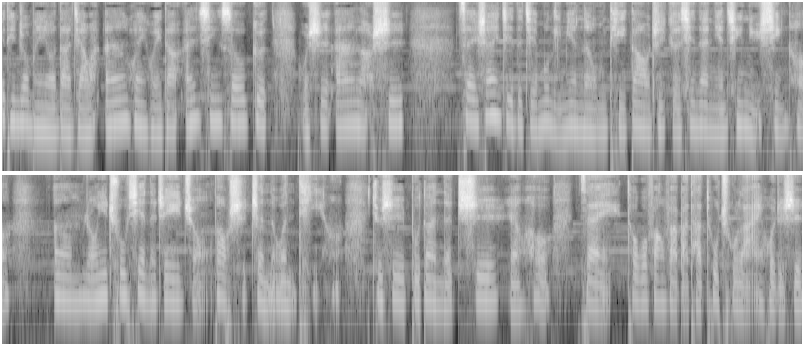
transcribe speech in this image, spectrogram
位听众朋友，大家晚安，欢迎回到安心 So Good，我是安安老师。在上一节的节目里面呢，我们提到这个现在年轻女性哈，嗯，容易出现的这一种暴食症的问题哈，就是不断的吃，然后再透过方法把它吐出来，或者是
